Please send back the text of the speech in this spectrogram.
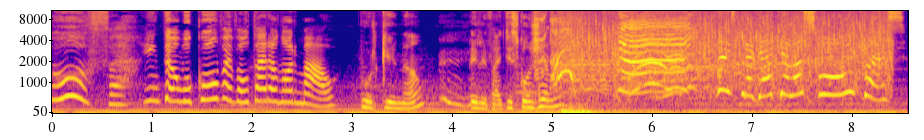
Ufa! Então o Cole vai voltar ao normal. Por que não? Ele vai descongelar. Vai estragar aquelas roupas!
